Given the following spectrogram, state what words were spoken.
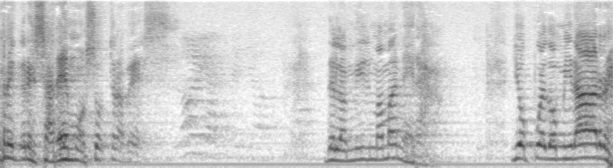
regresaremos otra vez. De la misma manera, yo puedo mirar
